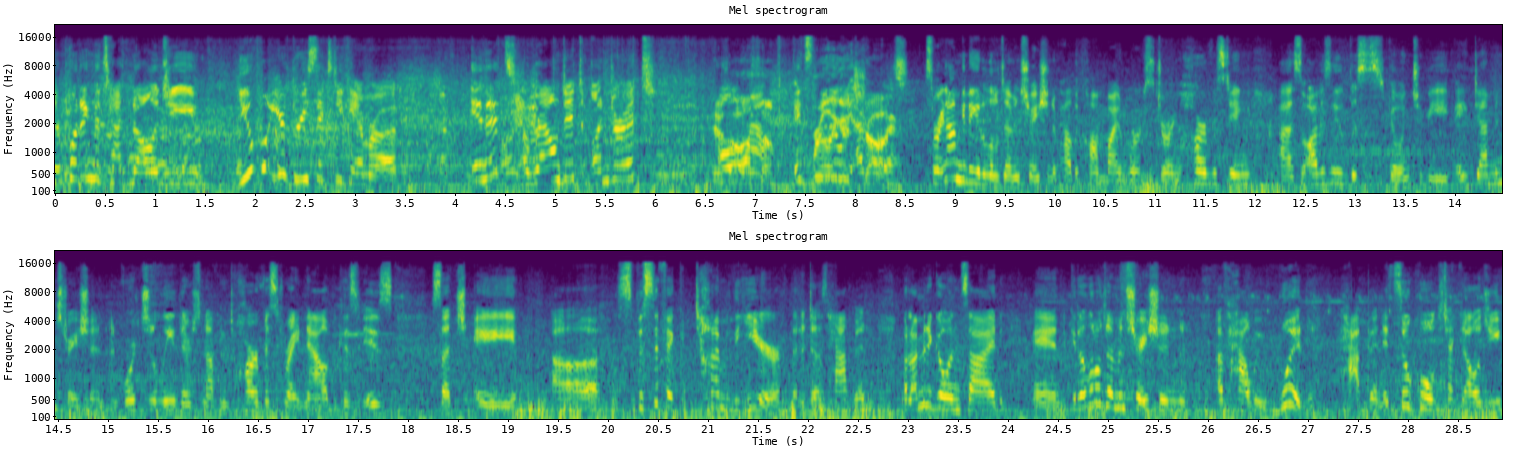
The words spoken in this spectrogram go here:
they're putting the technology you put your 360 camera in it around it under it It was awesome. around. It's Really good everywhere. shots. So right now I'm gonna get a little demonstration of how the combine works during harvesting. Uh, so obviously this is going to be a demonstration. Unfortunately, there's nothing to harvest right now because it is such a uh, specific time of the year that it does happen. But I'm gonna go inside and get a little demonstration of how it would happen. It's so cool, the technology.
